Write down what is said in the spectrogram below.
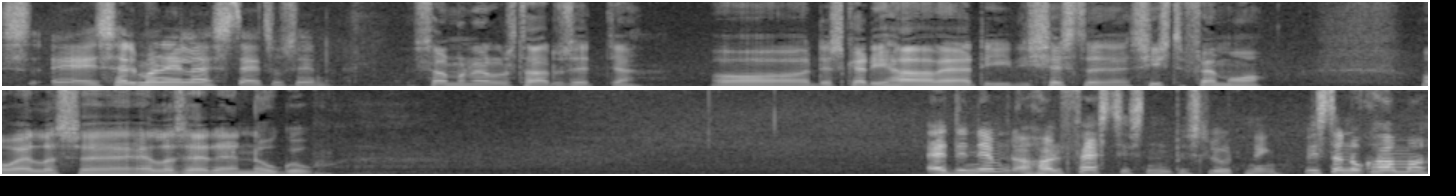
S- øh, salmonella status 1. Salmonella status 1, ja. Og det skal de have været i de sidste, sidste fem år. Og ellers, øh, ellers er det en no-go. Er det nemt at holde fast i sådan en beslutning? Hvis der nu kommer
